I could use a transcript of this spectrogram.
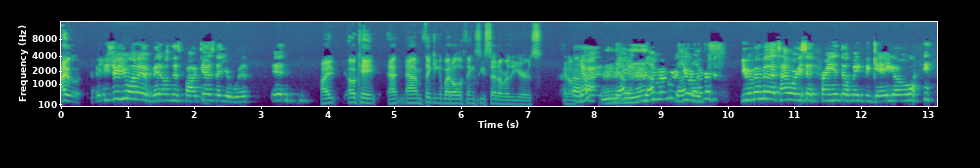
I Are you sure you want to admit on this podcast that you're with it? I okay. uh, Now I'm thinking about all the things he said over the years. And I'm, Uh-huh. Yeah. Yep, You, yep, you remember? yep, you remember? like- The, you remember that time where he said, "Praying don't make the gay go away."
